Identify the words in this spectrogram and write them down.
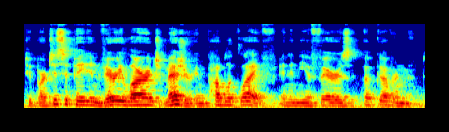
to participate in very large measure in public life and in the affairs of government.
